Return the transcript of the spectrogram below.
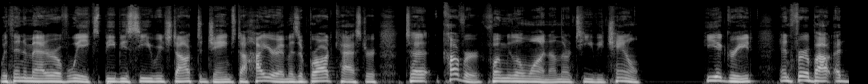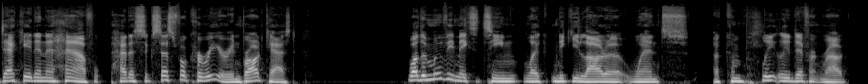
Within a matter of weeks, BBC reached out to James to hire him as a broadcaster to cover Formula One on their TV channel. He agreed, and for about a decade and a half had a successful career in broadcast. While the movie makes it seem like Niki Lauda went a completely different route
